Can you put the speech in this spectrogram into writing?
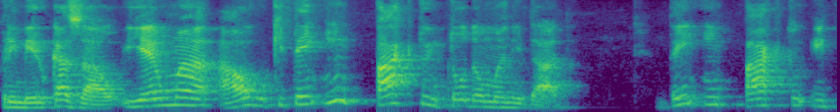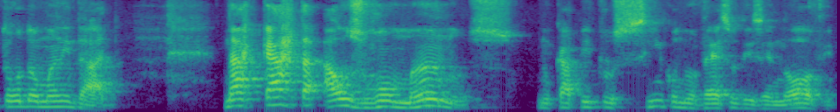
primeiro casal. E é uma, algo que tem impacto em toda a humanidade. Tem impacto em toda a humanidade. Na carta aos Romanos, no capítulo 5, no verso 19,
